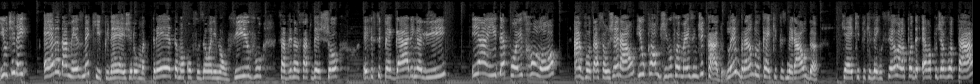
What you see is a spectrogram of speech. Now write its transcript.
E o Dinei era da mesma equipe, né? Aí gerou uma treta, uma confusão ali no ao vivo. Sabrina Sato deixou eles se pegarem ali. E aí depois rolou a votação geral e o Claudinho foi mais indicado. Lembrando que a equipe Esmeralda, que é a equipe que venceu, ela, pode, ela podia votar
